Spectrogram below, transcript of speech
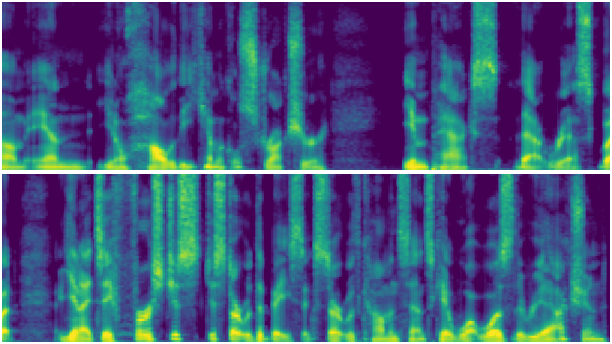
um, and you know how the chemical structure impacts that risk. But again, I'd say first just just start with the basics. Start with common sense. Okay, what was the reaction?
